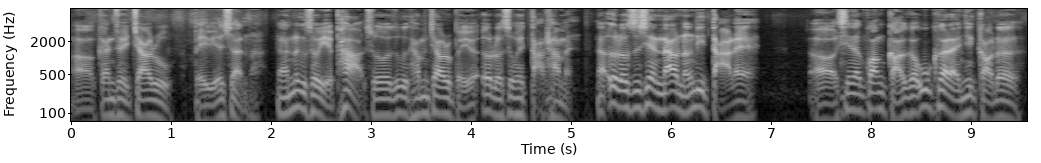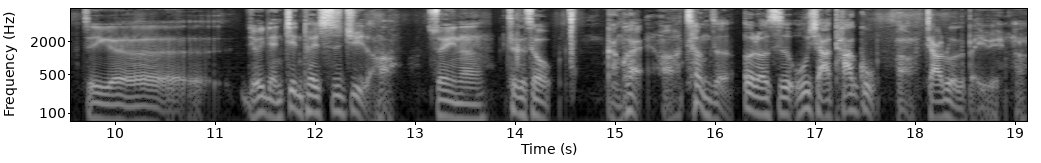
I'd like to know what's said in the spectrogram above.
啊，干脆加入北约算了。那那个时候也怕说，如果他们加入北约，俄罗斯会打他们。那俄罗斯现在哪有能力打嘞？哦，现在光搞一个乌克兰，已经搞得这个有一点进退失据了哈。所以呢，这个时候赶快啊，趁着俄罗斯无暇他顾啊，加入了北约啊。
